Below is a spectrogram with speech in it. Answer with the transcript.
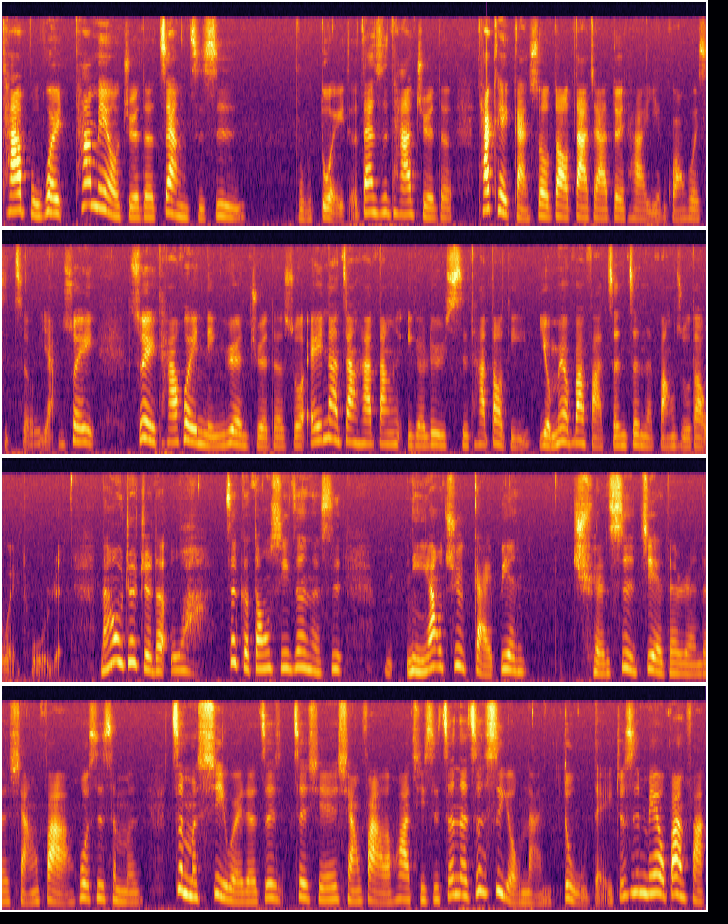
他不会，他没有觉得这样子是不对的，但是他觉得他可以感受到大家对他的眼光会是这样，所以所以他会宁愿觉得说，诶，那这样他当一个律师，他到底有没有办法真正的帮助到委托人？然后我就觉得哇。这个东西真的是你要去改变全世界的人的想法，或是什么这么细微的这这些想法的话，其实真的这是有难度的，就是没有办法，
